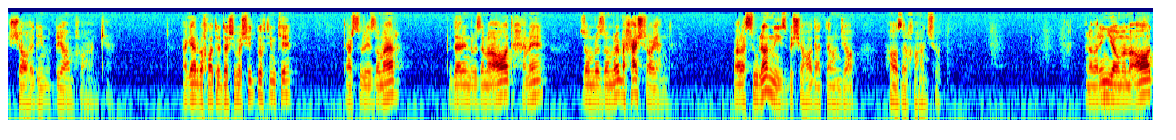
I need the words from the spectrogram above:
شاهدین قیام خواهند کرد. اگر به خاطر داشته باشید گفتیم که در سوره زمر که در این روز معاد همه زمره زمره به حشر آیند و رسولان نیز به شهادت در آنجا حاضر خواهند شد. بنابراین یوم معاد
